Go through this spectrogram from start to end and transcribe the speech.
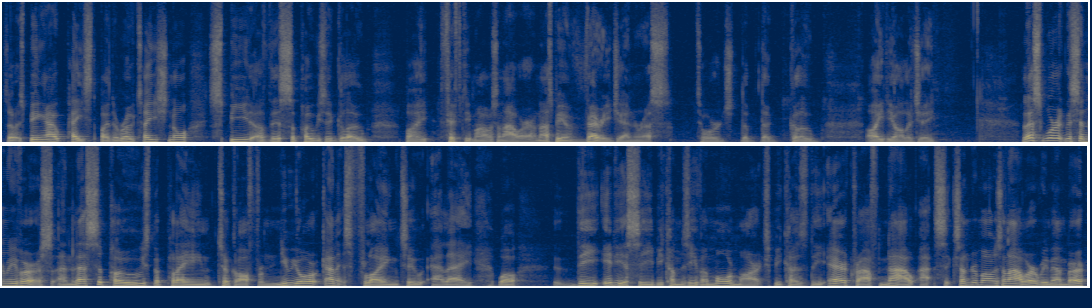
So it's being outpaced by the rotational speed of this supposed globe by 50 miles an hour. And that's being very generous towards the, the globe ideology. Let's work this in reverse and let's suppose the plane took off from New York and it's flying to LA. Well, the idiocy becomes even more marked because the aircraft now at 600 miles an hour, remember,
